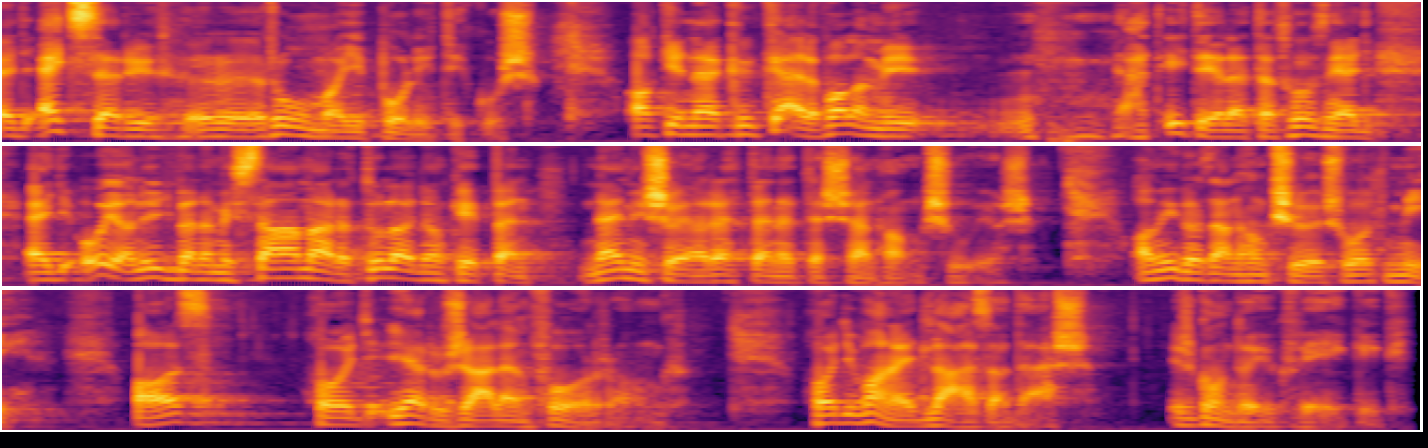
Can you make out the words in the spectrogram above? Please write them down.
egy egyszerű római politikus, akinek kell valami hát ítéletet hozni egy, egy olyan ügyben, ami számára tulajdonképpen nem is olyan rettenetesen hangsúlyos. Ami igazán hangsúlyos volt mi? Az, hogy Jeruzsálem forrong, hogy van egy lázadás, és gondoljuk végig.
